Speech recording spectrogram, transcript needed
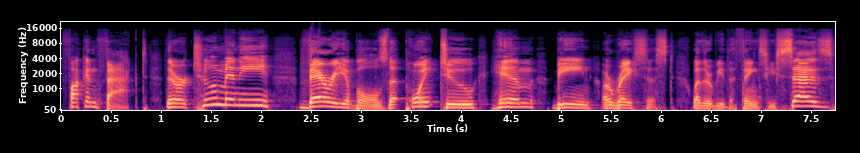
Fucking fact. There are too many variables that point to him being a racist, whether it be the things he says,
